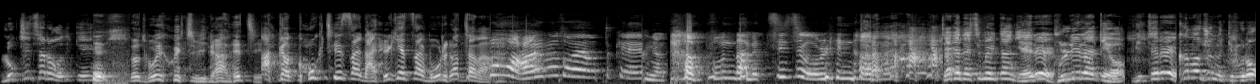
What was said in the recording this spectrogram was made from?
록치살은 어딨게? 여기. 너 조개구이집 일 안 했지? 아까 꼭지살 날개살 몰랐잖아 그런 거 알면서 해 어떡해. 그냥 다 부은 다음에 치즈 올린 다음에. 자가 됐으면 일단 얘를 분리를 할게요 밑에를 끊어준 느낌으로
